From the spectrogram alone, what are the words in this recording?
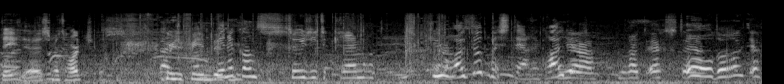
Deze is met hartjes. Kijk, aan de binnenkant, zo ziet de crème er. Het ruikt ook best sterk. Ruikt Ja, dat ruikt echt sterk. Oh, dat ruikt echt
